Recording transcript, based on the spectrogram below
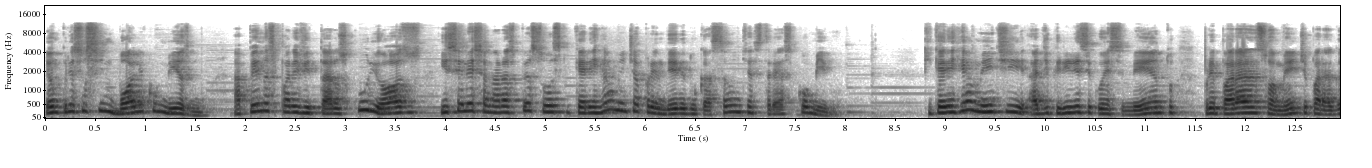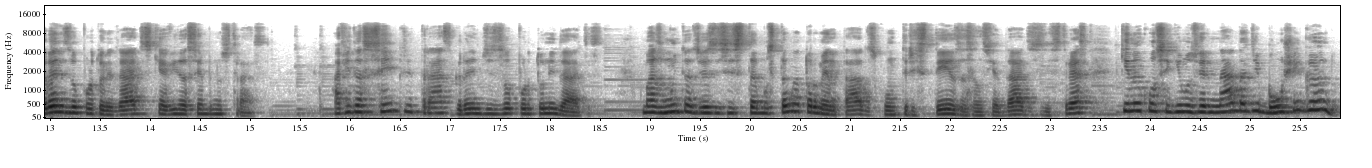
É um preço simbólico mesmo, apenas para evitar os curiosos e selecionar as pessoas que querem realmente aprender educação anti-estresse comigo. Que querem realmente adquirir esse conhecimento, preparar a sua mente para grandes oportunidades que a vida sempre nos traz. A vida sempre traz grandes oportunidades, mas muitas vezes estamos tão atormentados com tristezas, ansiedades e estresse que não conseguimos ver nada de bom chegando.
